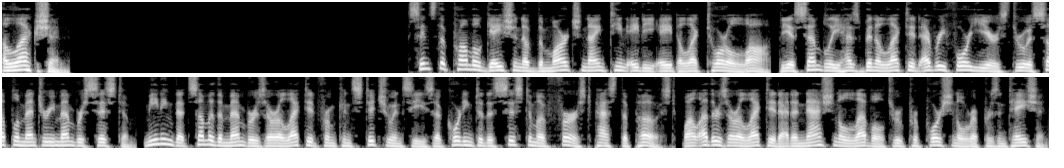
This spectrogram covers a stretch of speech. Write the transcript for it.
Election Since the promulgation of the March 1988 electoral law, the Assembly has been elected every four years through a supplementary member system, meaning that some of the members are elected from constituencies according to the system of first past the post, while others are elected at a national level through proportional representation.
